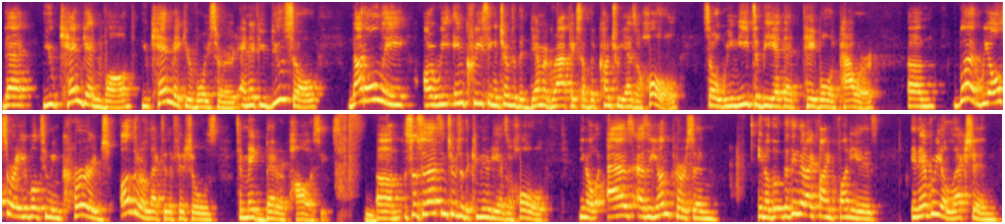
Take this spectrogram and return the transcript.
that you can get involved, you can make your voice heard. And if you do so, not only are we increasing in terms of the demographics of the country as a whole, so we need to be at that table of power, um, but we also are able to encourage other elected officials to make better policies. Hmm. Um, so, so that's in terms of the community as a whole. You know, as as a young person, you know, the, the thing that I find funny is in every election,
